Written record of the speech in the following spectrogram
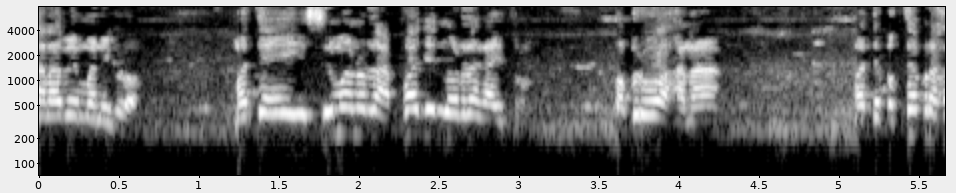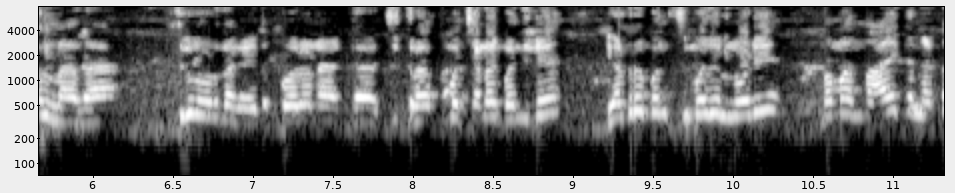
ಕಲಾಭಿಮಾನಿಗಳು. ಮತ್ತೆ ಈ ಸಿನಿಮಾ ನೋಡಿದ್ರೆ ಅಪ್ಪಾಜಿ ನೋಡ್ದಂಗ ಆಯ್ತು. ಒಬ್ರು ವಾಹನ, ಮತ್ತೆ ಭಕ್ತ ಪ್ರಹ್ಲಾದ ಇದು ನೋಡ್ದಂಗ ಆಯ್ತು. ಕೊರೋನಾ ಚಿತ್ರ ತುಂಬಾ ಚೆನ್ನಾಗಿ ಬಂದಿದೆ. ಎಲ್ಲರೂ ಬಂದು ಸಿನಿಮಾದಲ್ಲಿ ನೋಡಿ, ನಮ್ಮ ನಾಯಕ ನಟ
